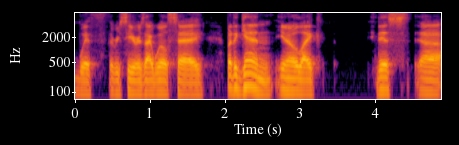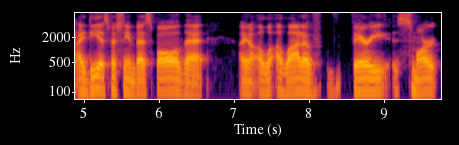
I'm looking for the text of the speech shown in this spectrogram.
with the receivers, I will say. But again, you know, like this uh, idea, especially in best ball, that you know, a, a lot of very smart,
